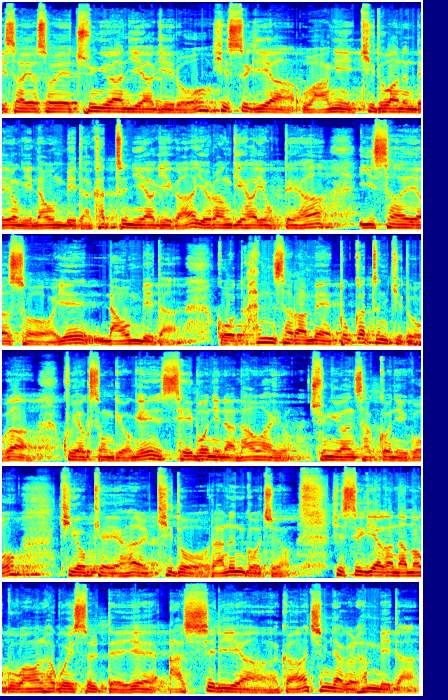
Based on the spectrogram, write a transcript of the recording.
이사여서의 중요한 이야기로 히스기야 왕이 기도하는 내용이 나옵니다. 같은 이야기가 열왕기하 역대하 이사여서에 나옵니다. 곧 한 사람의 똑같은 기도가 구약 성경에 세 번이나 나와요. 중요한 사건이고 기억해야 할 기도라는 거죠. 히스기야가 남아국 왕을 하고 있을 때에 아시리아가 침략을 합니다.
